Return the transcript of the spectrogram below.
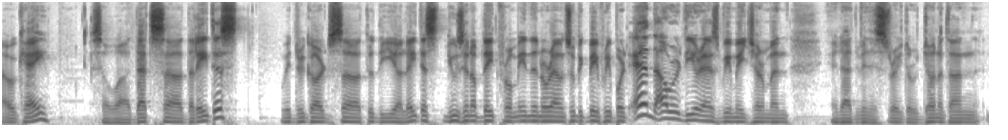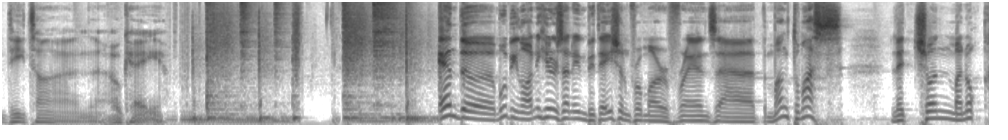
Okay. So uh, that's uh, the latest with regards uh, to the uh, latest news and update from in and around Subic Bay Freeport and our dear SBMA Chairman and Administrator Jonathan D. Tan. Okay. And uh, moving on, here's an invitation from our friends at Mang Tomas, Lechon Manok,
